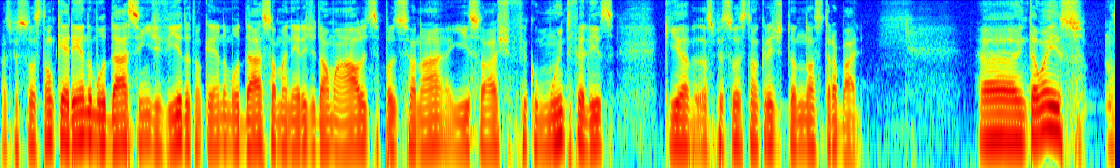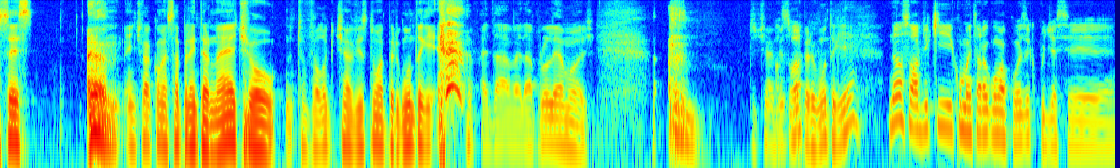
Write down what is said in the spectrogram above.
As pessoas estão querendo mudar assim de vida, estão querendo mudar a sua maneira de dar uma aula, de se posicionar, e isso eu acho, fico muito feliz que as pessoas estão acreditando no nosso trabalho. Uh, então é isso. Não sei se a gente vai começar pela internet ou tu falou que tinha visto uma pergunta aqui. vai dar, vai dar problema hoje. tu tinha visto Passou? uma pergunta aqui? Não, só vi que comentaram alguma coisa que podia ser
